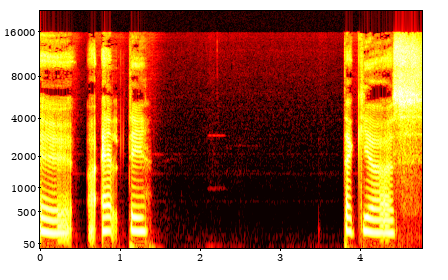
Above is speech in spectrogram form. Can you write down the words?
øh, og alt det, der giver os...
